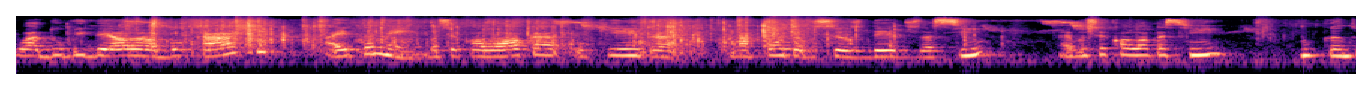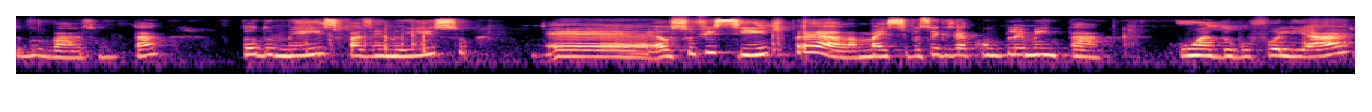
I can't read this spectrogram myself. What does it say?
o adubo ideal é o bocacho. Aí também, você coloca o que entra na ponta dos seus dedos assim, Aí você coloca assim no canto do vaso, tá? Todo mês fazendo isso é, é o suficiente para ela, mas se você quiser complementar com adubo foliar,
